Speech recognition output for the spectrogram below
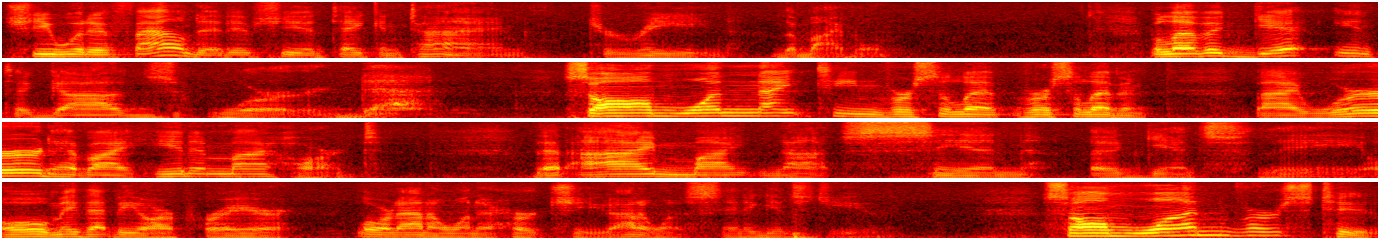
She would have found it if she had taken time to read the Bible. Beloved, get into God's Word. Psalm 119, verse 11, verse 11. Thy word have I hid in my heart, that I might not sin against thee. Oh, may that be our prayer. Lord, I don't want to hurt you. I don't want to sin against you. Psalm 1, verse 2,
